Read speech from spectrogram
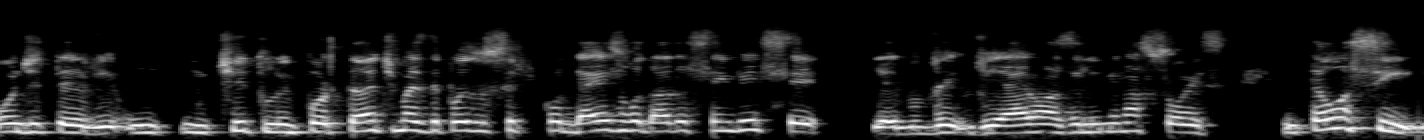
onde teve um, um título importante, mas depois você ficou 10 rodadas sem vencer. E aí vieram as eliminações. Então, assim,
